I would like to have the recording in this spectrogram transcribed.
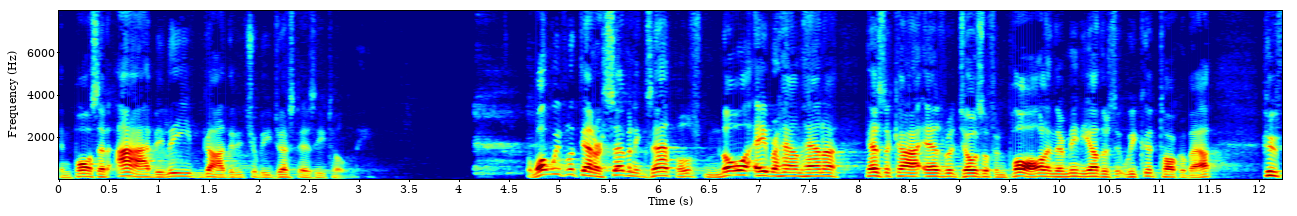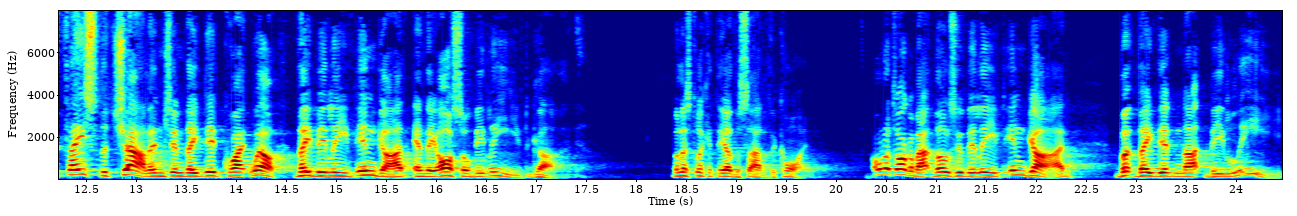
And Paul said, I believe God that it shall be just as he told me. What we've looked at are seven examples from Noah, Abraham, Hannah, Hezekiah, Ezra, Joseph, and Paul, and there are many others that we could talk about, who faced the challenge and they did quite well. They believed in God and they also believed God. But let's look at the other side of the coin. I want to talk about those who believed in God, but they did not believe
